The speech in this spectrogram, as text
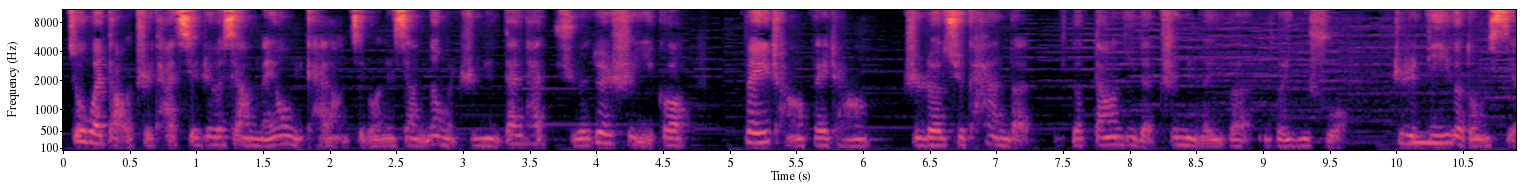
就会导致它其实这个像没有米开朗基罗那像那么知名，但它绝对是一个非常非常值得去看的一个当地的知名的一个一个艺术，这是第一个东西。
